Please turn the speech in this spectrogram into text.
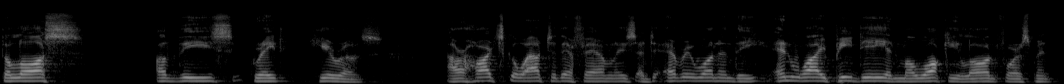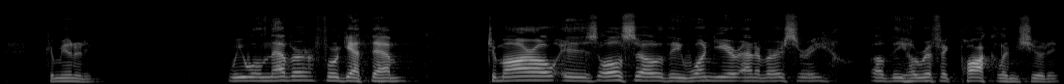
the loss of these great heroes. Our hearts go out to their families and to everyone in the NYPD and Milwaukee law enforcement community. We will never forget them. Tomorrow is also the one year anniversary of the horrific Parkland shooting.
